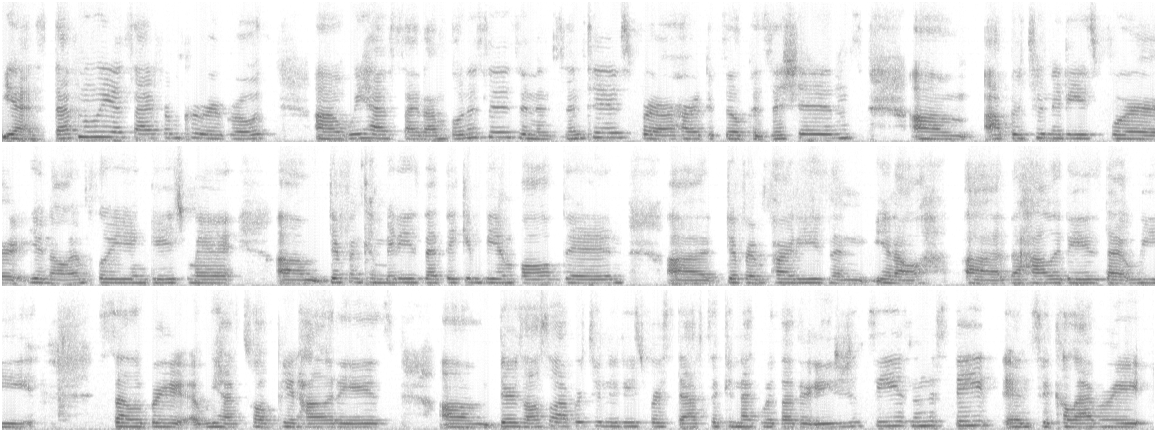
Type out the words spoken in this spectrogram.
Yes, definitely. Aside from career growth, uh, we have sign-on bonuses and incentives for our hard-to-fill positions, um, opportunities for you know employee engagement, um, different committees that they can be involved in, uh, different parties, and you know uh, the holidays that we celebrate. We have 12 paid holidays. Um, there's also opportunities for staff to connect with other agencies in the state and to collaborate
